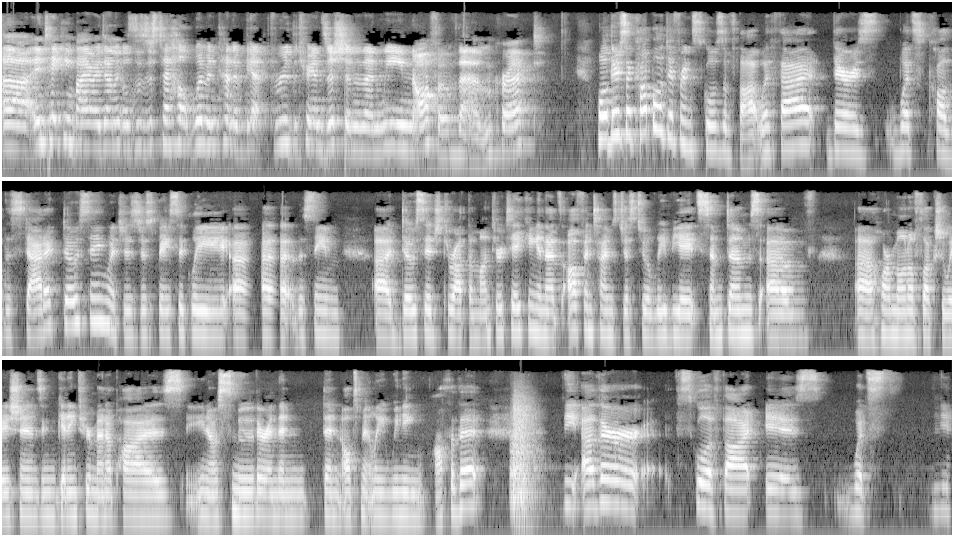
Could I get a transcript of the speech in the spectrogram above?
uh, in taking bioidenticals is just to help women kind of get through the transition and then wean off of them, correct? Well, there's a couple of different schools of thought with that. There's what's called the static dosing, which is just basically uh, the same uh, dosage throughout the month you're taking, and that's oftentimes just to alleviate symptoms of uh, hormonal fluctuations and getting through menopause, you know, smoother, and then then ultimately weaning off of it. The other school of thought is what's you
